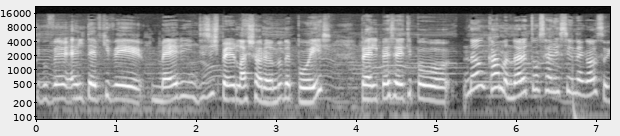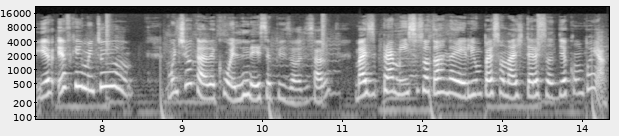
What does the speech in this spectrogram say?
Tipo, ele teve que ver Mary em desespero lá chorando depois, pra ele perceber, tipo, não, calma, não era tão sério esse negócio. E eu, eu fiquei muito, muito chocada com ele nesse episódio, sabe? Mas pra mim isso só torna ele um personagem interessante de acompanhar.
